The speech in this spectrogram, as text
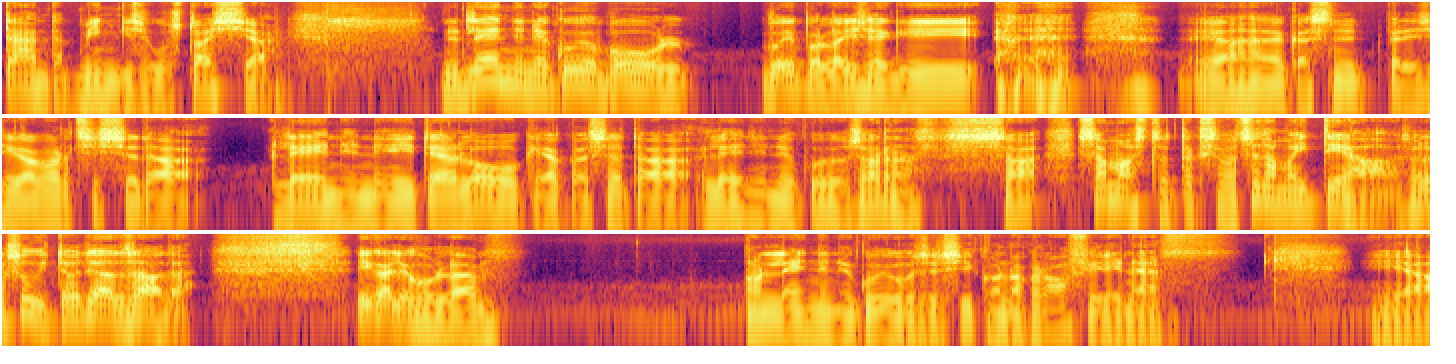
tähendab mingisugust asja. nüüd Lenini kuju puhul võib-olla isegi jah, kas nüüd päris iga kord siis seda Lenini ideoloogiaga seda Lenini kuju sarnast sa, samastatakse, vot seda ma ei tea, see oleks huvitav teada saada. igal juhul äh, on Lenini kuju siis ikonograafiline ja,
